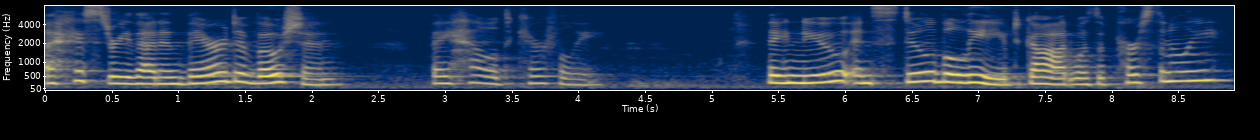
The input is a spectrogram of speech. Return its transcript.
a history that in their devotion they held carefully. They knew and still believed God was a personally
